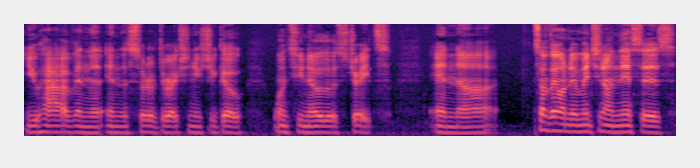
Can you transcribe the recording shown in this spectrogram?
you have in the in the sort of direction you should go once you know those traits. And uh, something I want to mention on this is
